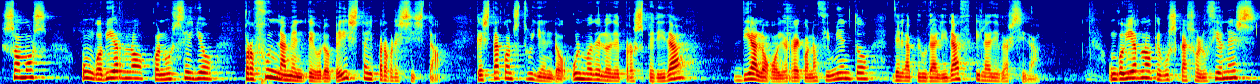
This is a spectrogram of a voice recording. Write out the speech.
Somos un gobierno con un sello profundamente europeísta y progresista, que está construyendo un modelo de prosperidad, diálogo y reconocimiento de la pluralidad y la diversidad. Un gobierno que busca soluciones,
